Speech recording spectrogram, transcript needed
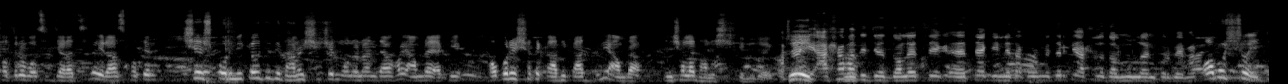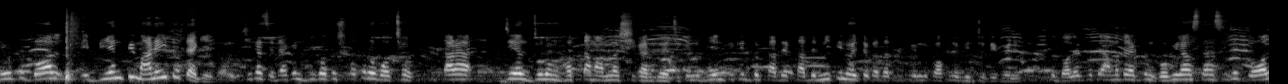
সতেরো বছর যারা ছিল এই রাজপথের শেষ কর্মীকেও যদি ধানের শীষের মনোনয়ন দেওয়া হয় আমরা একে অপরের সাথে কাঁধে কাঁধ দিলে আমরা ইনশাল্লাহ ধানের শীষকে বিজয় করব। আপনি আশাবাদী যে দলের ত্যাগ- নেতা কর্মীদেরকে আসলে দল মূল্যায়ন করবে অবশ্যই যেহেতু দল এই বিএনপি মানেই তো ত্যাগী দল ঠিক আছে দেখেন বিগত সতেরো বছর তারা জেল জুলুম হত্যা মামলার শিকার হয়েছে। কিন্তু বিএনপি কিন্তু তাদের তাদের নীতি নৈতিকতা কিন্তু কখনো বিচ্যুতি হয়নি। তো দলের প্রতি আমাদের একদম গভীর আস্থা আছে যে দল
